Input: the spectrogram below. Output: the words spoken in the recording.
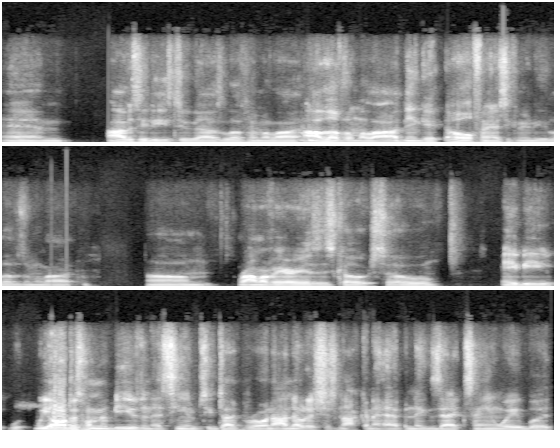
And obviously, these two guys love him a lot. I love him a lot. I think it, the whole fantasy community loves him a lot. Um, Ron Rivera is his coach, so maybe we all just want to be using a CMC type of role. And I know that's just not going to happen the exact same way, but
